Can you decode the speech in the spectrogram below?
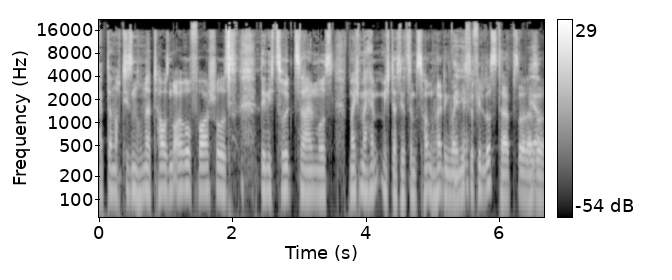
habe da noch diesen 100.000 Euro Vorschuss, den ich zurückzahlen muss. Manchmal hemmt mich das jetzt im Songwriting, weil ich nicht so viel Lust habe so oder ja. so.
